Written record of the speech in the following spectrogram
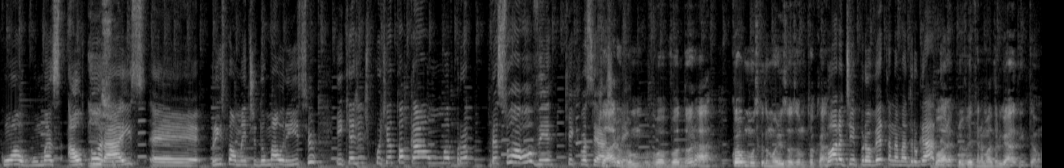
com algumas autorais, é, principalmente do Maurício, e que a gente podia tocar uma pro pessoal ouvir. O que, que você acha? Claro, vamos, vou, vou, adorar. Qual música do Maurício nós vamos tocar? Bora de Aproveita na Madrugada? Bora, Aproveita na Madrugada, então.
